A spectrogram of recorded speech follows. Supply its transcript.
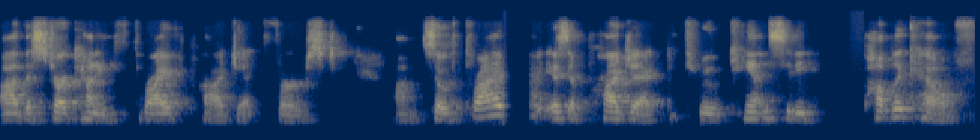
uh, the Stark County Thrive Project first. Um, so Thrive is a project through Canton City Public Health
